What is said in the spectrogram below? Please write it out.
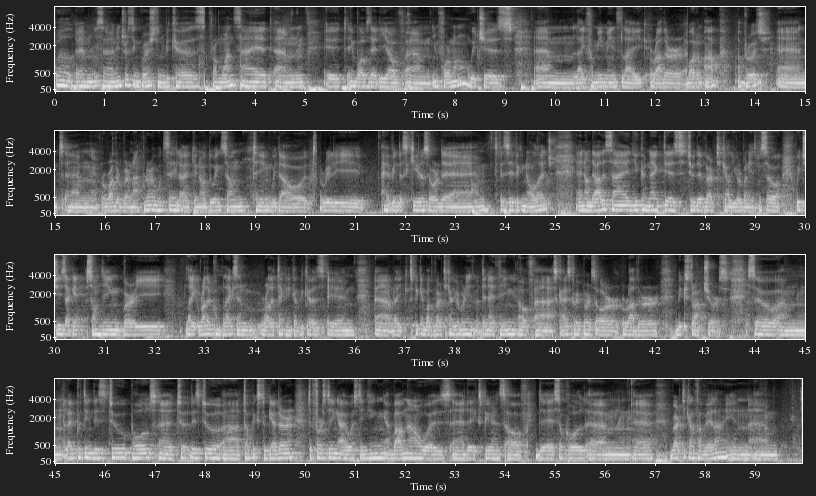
Well, um, it's an interesting question because, from one side, um, it involves the idea of um, informal, which is um, like for me means like rather bottom up approach and um, rather vernacular, I would say, like you know, doing something without really having the skills or the um, specific knowledge. And on the other side you connect this to the vertical urbanism. So which is again something very like rather complex and rather technical because um, uh, like speaking about vertical urbanism then i think of uh, skyscrapers or rather big structures. So um, like putting these two poles uh, to these two uh, topics together the first thing i was thinking about now was uh, the experience of the so-called um, uh, vertical favela in um,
